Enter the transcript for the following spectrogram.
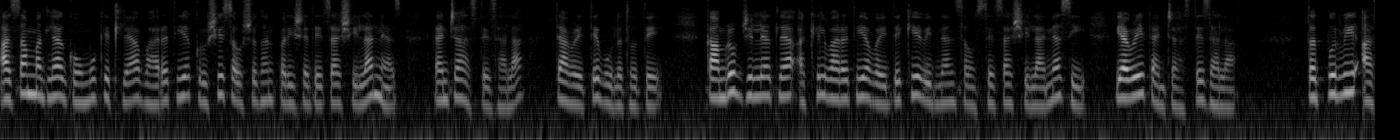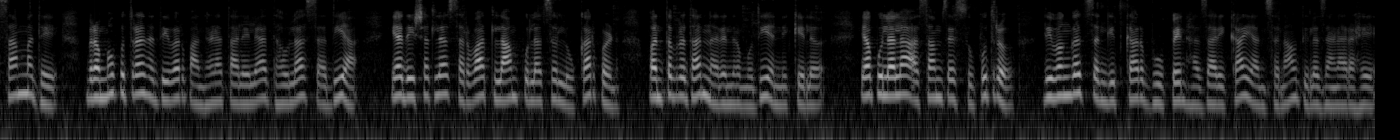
आसाममधल्या गोमुख इथल्या भारतीय कृषी संशोधन परिषदेचा शिलान्यास त्यांच्या हस्ते झाला. त्यावेळी ते बोलत होते. कामरूप जिल्ह्यातल्या अखिल भारतीय वैद्यकीय विज्ञान संस्थेचा शिलान्यासही यावेळी त्यांच्या हस्ते झाला. तत्पूर्वी आसाममध्ये ब्रह्मपुत्रा नदीवर बांधण्यात आलेल्या धौला सदिया या देशातल्या सर्वात लांब पुलाचं लोकार्पण पंतप्रधान नरेंद्र मोदी यांनी केलं. या पुलाला आसामचे सुपुत्र दिवंगत संगीतकार भूपेन हजारिका यांचं नाव दिलं जाणार आहे.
